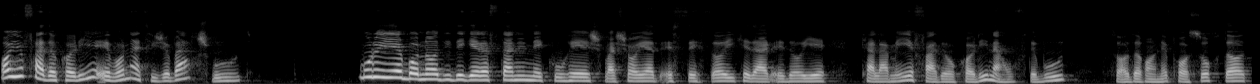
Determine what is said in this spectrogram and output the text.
آیا فداکاری ایوا نتیجه بخش بود؟ موریر با نادیده گرفتن نکوهش و شاید استهزایی که در ادای کلمه فداکاری نهفته بود صادقانه پاسخ داد.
